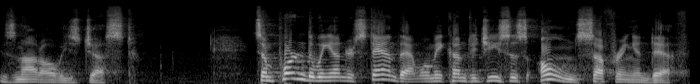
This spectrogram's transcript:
is not always just. It's important that we understand that when we come to Jesus' own suffering and death.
